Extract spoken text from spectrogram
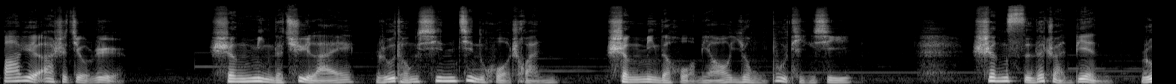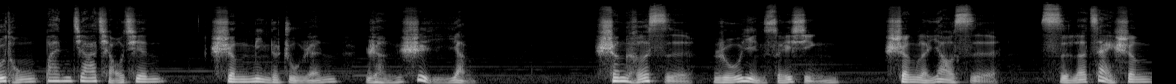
八月二十九日，生命的去来如同新进火船，生命的火苗永不停息；生死的转变如同搬家乔迁，生命的主人仍是一样。生和死如影随形，生了要死，死了再生，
